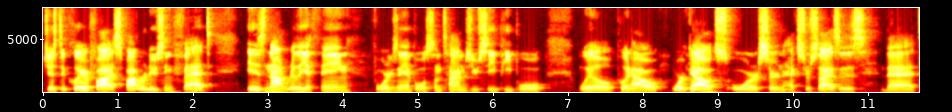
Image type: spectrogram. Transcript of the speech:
just to clarify, spot reducing fat is not really a thing. For example, sometimes you see people will put out workouts or certain exercises that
